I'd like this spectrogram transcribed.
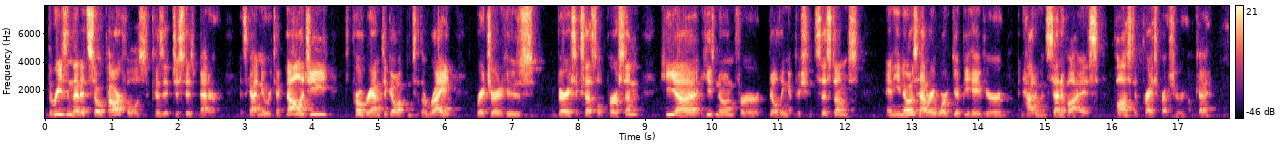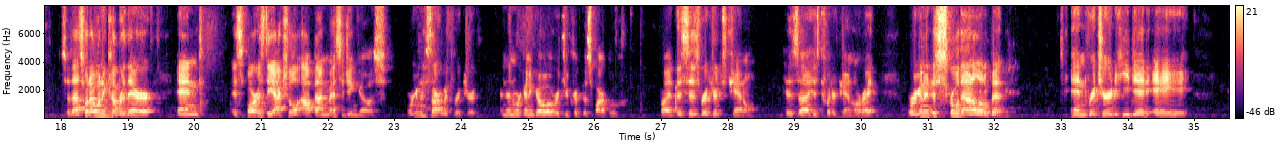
the reason that it's so powerful is because it just is better it's got newer technology it's programmed to go up and to the right richard who's a very successful person he uh, he's known for building efficient systems and he knows how to reward good behavior and how to incentivize positive price pressure okay? So that's what i want to cover there. And as far as the actual outbound messaging goes we're going to start with richard and then we're going to go over to crypto sparbuch but this is Richard's channel, his uh, his Twitter channel, right? We're gonna just scroll down a little bit, and Richard he did a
